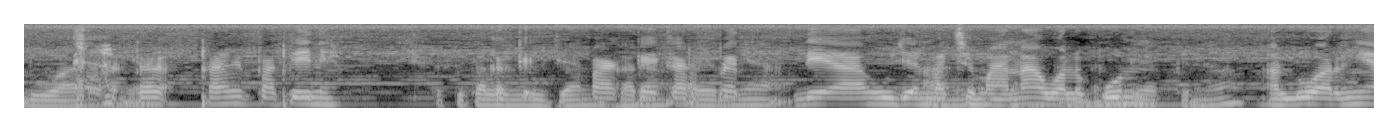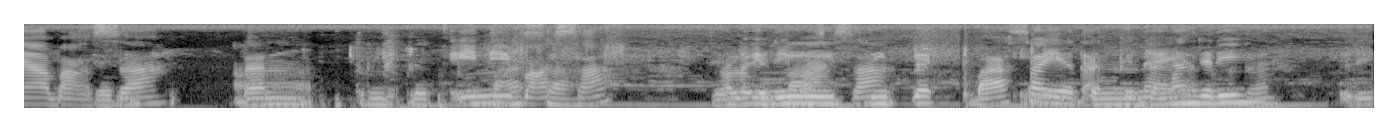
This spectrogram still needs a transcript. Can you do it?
luar ya. kami pakai ini tapi kalau Kake, hujan pakai karpet dia hujan macam mana walaupun kena, luarnya basah jadi, dan uh, triplek ini basah, basah. kalau ini basah triplek basah ya teman-teman. ya, jadi jadi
